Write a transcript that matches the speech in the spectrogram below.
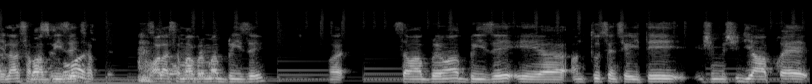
et là, ça m'a brisé. voilà, ça m'a vraiment brisé. Ouais, ça m'a vraiment brisé. Et en toute sincérité, je me suis dit après,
